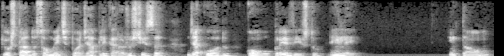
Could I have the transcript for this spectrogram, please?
que o Estado somente pode aplicar a justiça de acordo com o previsto em lei. Então,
